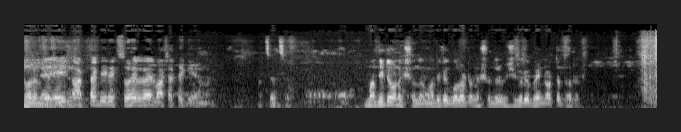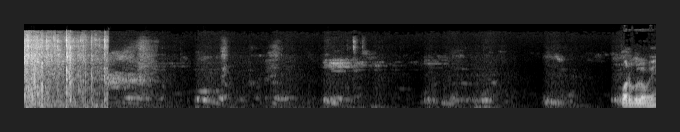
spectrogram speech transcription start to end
ধরেন এই নটটা ডিরেক্ট সোহেল ভাইয়ের বাসা থেকে আনা। আচ্ছা আচ্ছা। মাদিটা অনেক সুন্দর মাদিটা গলাটা অনেক সুন্দর বেশি করে। ভাই নটটা ধরেন। পরগুলো ভাই।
